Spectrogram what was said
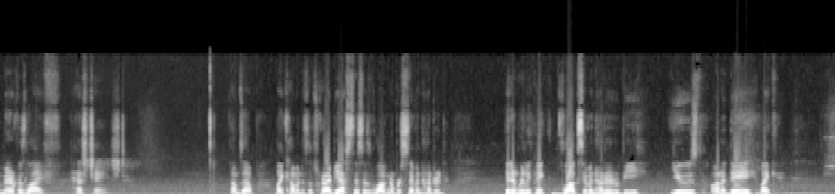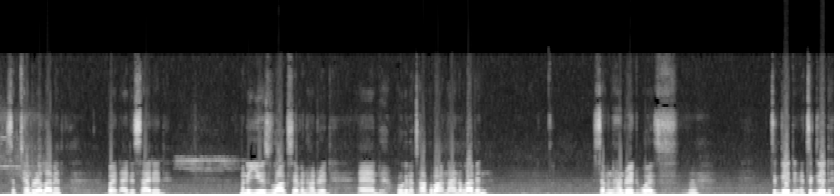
America's life has changed. Thumbs up, like, comment, and subscribe. Yes, this is vlog number 700. Didn't really think vlog 700 would be used on a day like September 11th, but I decided I'm going to use vlog 700 and we're going to talk about 9/11. 700 was eh, it's a good it's a good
